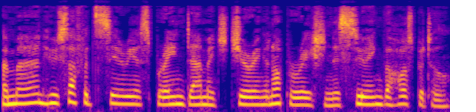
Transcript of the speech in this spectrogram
A man who suffered serious brain damage during an operation is suing the hospital.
